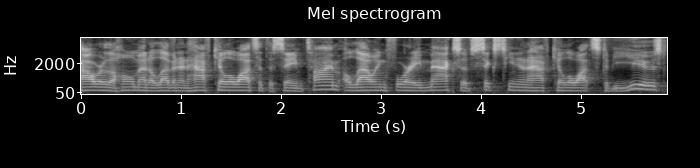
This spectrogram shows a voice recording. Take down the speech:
power the home at 11.5 kilowatts at the same time, allowing for a max of 16.5 kilowatts to be used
